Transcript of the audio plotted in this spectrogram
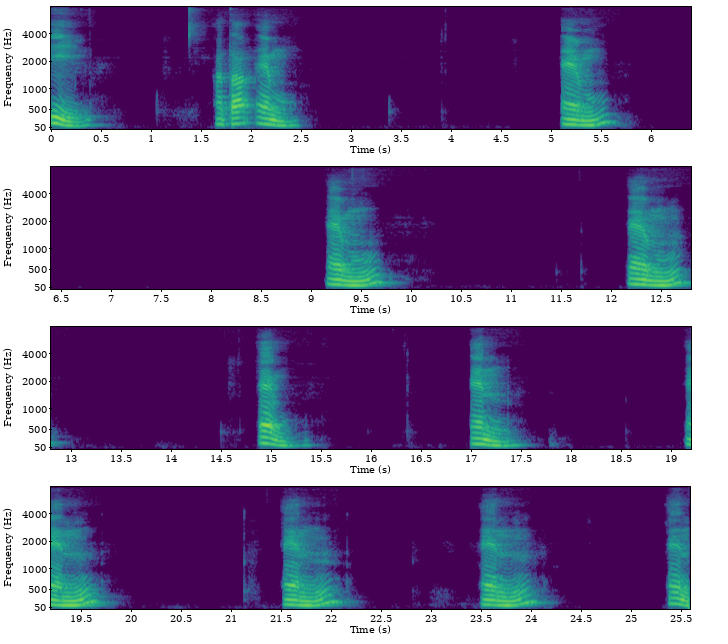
E आता एम एम एम M M N N N N N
